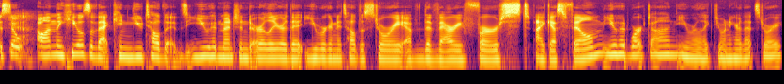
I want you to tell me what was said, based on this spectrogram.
So, Yeah. on the heels of that, can you tell that you had mentioned earlier that you were going to tell the story of the very first, I guess, film you had worked on? You were like, Do you want to hear that story?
